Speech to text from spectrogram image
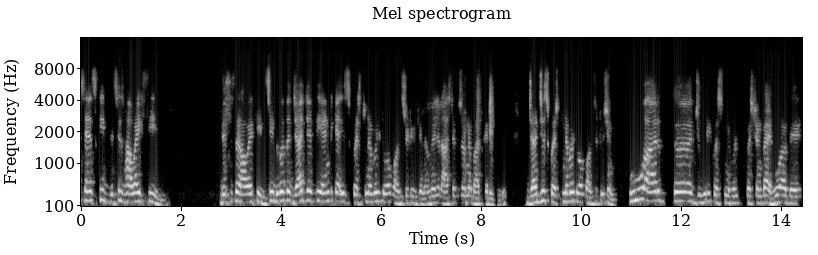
says ki this is how I feel. This is how I feel. See, because the judge at the end ca- is questionable to a constitution. हमने जो last episode में बात करी थी, judge is questionable to a constitution. Who are the jury questionable questioned by? Who are they?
